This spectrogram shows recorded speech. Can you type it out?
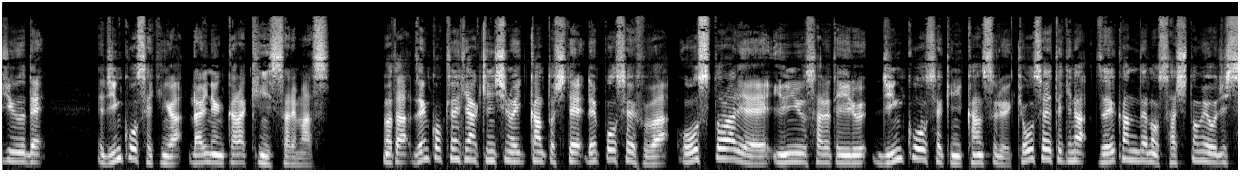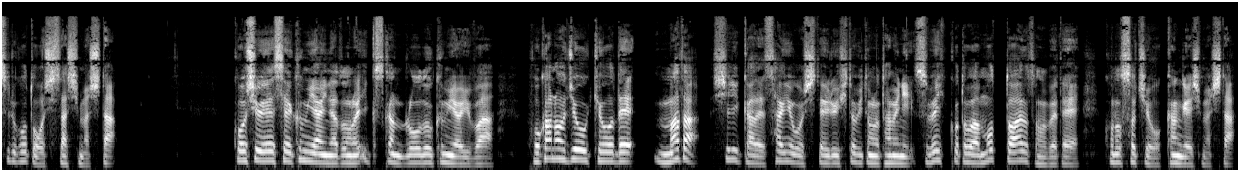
中で人工石が来年から禁止されます。また、全国的な禁止の一環として連邦政府はオーストラリアへ輸入されている人工石に関する強制的な税関での差し止めを実施することを示唆しました。公衆衛生組合などのいくつかの労働組合は、他の状況でまだシリカで作業をしている人々のためにすべきことはもっとあると述べて、この措置を歓迎しました。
